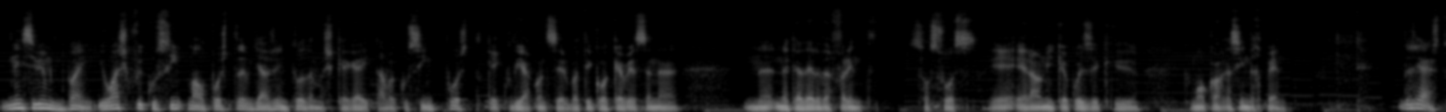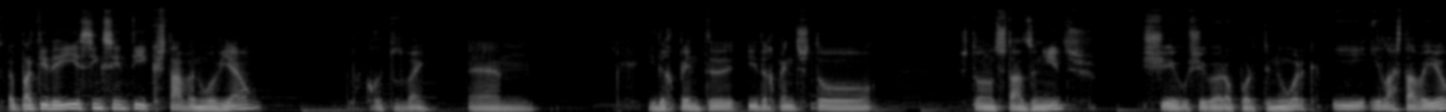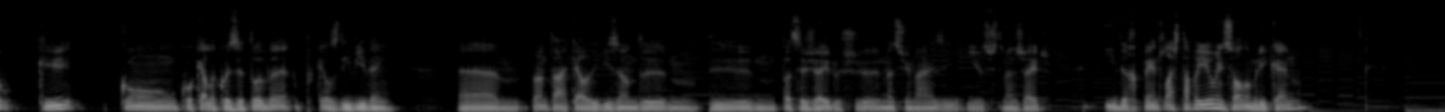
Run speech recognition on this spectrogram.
Nem sabia muito bem. Eu acho que fui com o cinto mal posto a viagem toda, mas caguei, estava com o cinto posto. O que é que podia acontecer? Bater com a cabeça na, na, na cadeira da frente só se fosse. É, era a única coisa que, que me ocorre assim de repente. De resto, a partir daí, assim que senti que estava no avião, tudo bem. Um, e de repente, e de repente estou, estou nos Estados Unidos, chego, chego ao aeroporto de Newark e, e lá estava eu que com, com aquela coisa toda, porque eles dividem um, pronto, há aquela divisão de, de passageiros eh, nacionais e, e, os estrangeiros. E de repente lá estava eu em solo americano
